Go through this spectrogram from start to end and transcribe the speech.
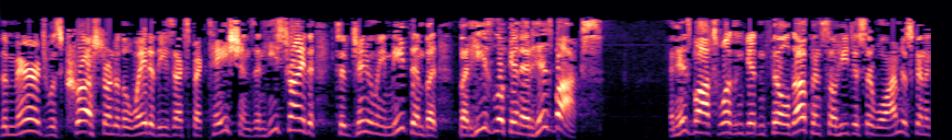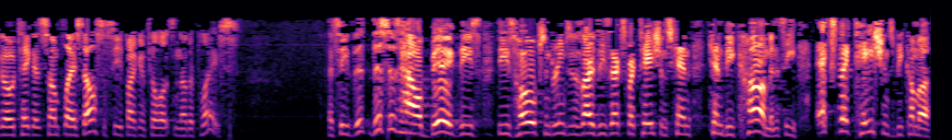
the marriage was crushed under the weight of these expectations, and he's trying to, to genuinely meet them, but, but he's looking at his box. And his box wasn't getting filled up, and so he just said, Well, I'm just going to go take it someplace else to see if I can fill it another place. And see, this, this is how big these, these hopes and dreams and desires, these expectations can, can become. And see, expectations become a,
